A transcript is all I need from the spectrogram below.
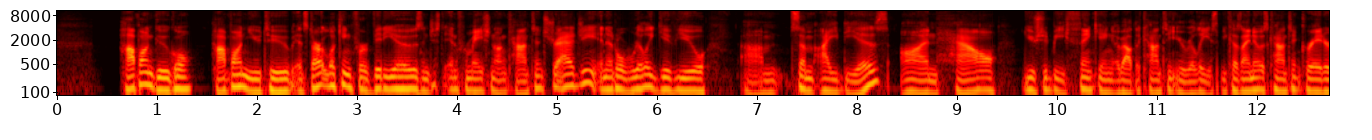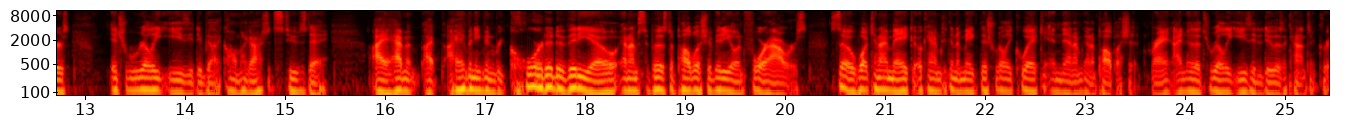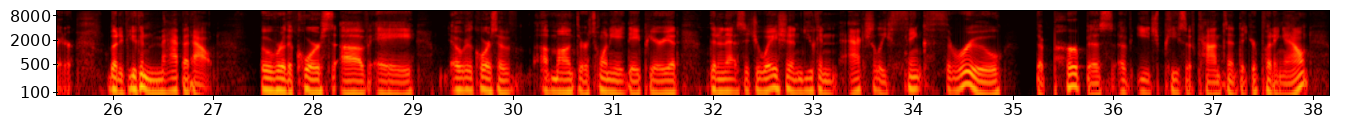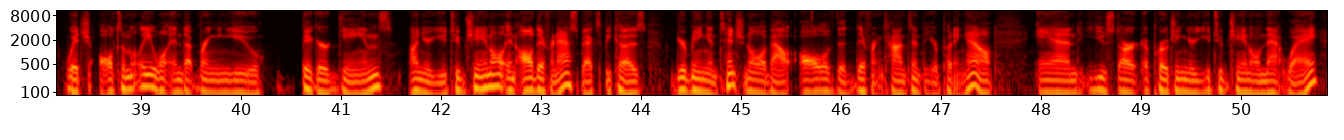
hop on Google, hop on YouTube, and start looking for videos and just information on content strategy. And it'll really give you um, some ideas on how you should be thinking about the content you release. Because I know as content creators, it's really easy to be like, oh my gosh, it's Tuesday. I haven't I, I, haven't even recorded a video and I'm supposed to publish a video in four hours. So what can I make? Okay, I'm just gonna make this really quick and then I'm gonna publish it, right? I know that's really easy to do as a content creator. But if you can map it out over the course of a over the course of a month or a 28 day period, then in that situation you can actually think through the purpose of each piece of content that you're putting out, which ultimately will end up bringing you bigger gains on your YouTube channel in all different aspects because you're being intentional about all of the different content that you're putting out and you start approaching your YouTube channel in that way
